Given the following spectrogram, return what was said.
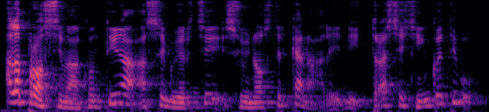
alla prossima, continua a seguirci sui nostri canali di 365 TV.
